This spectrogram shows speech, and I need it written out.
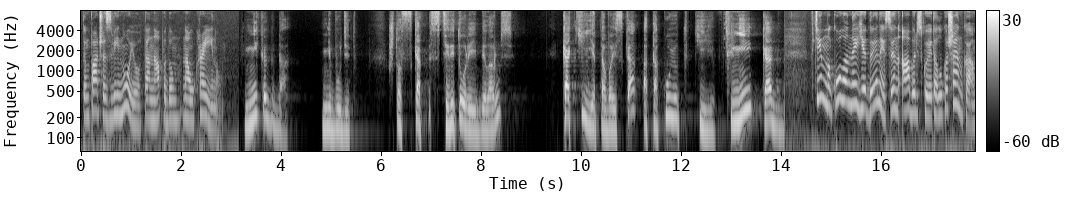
тим паче з війною та нападом на Україну. Никогда не с, как, с территории Беларуси какие-то войска атакуют Киев. Никогда. Втім, Микола не єдиний син Абельської та Лукашенка.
